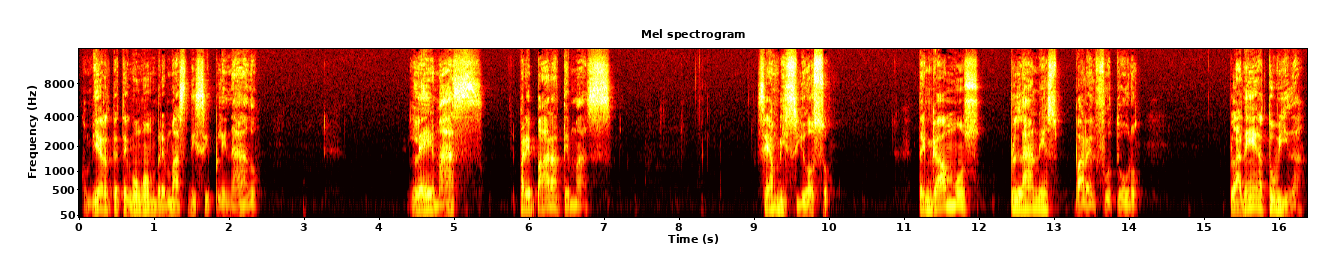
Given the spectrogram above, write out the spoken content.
Conviértete en un hombre más disciplinado. Lee más. Prepárate más. Sea ambicioso. Tengamos planes para el futuro. Planea tu vida.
